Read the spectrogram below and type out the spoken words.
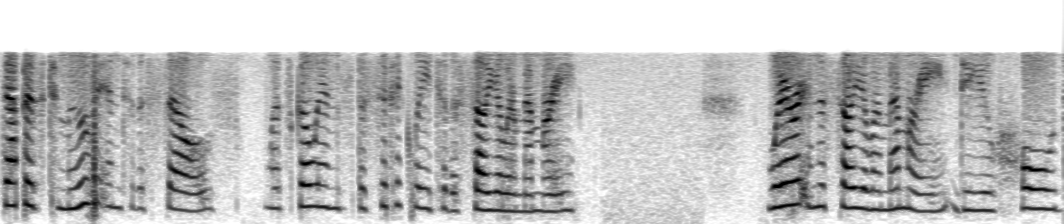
step is to move into the cells. Let's go in specifically to the cellular memory. Where in the cellular memory do you hold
